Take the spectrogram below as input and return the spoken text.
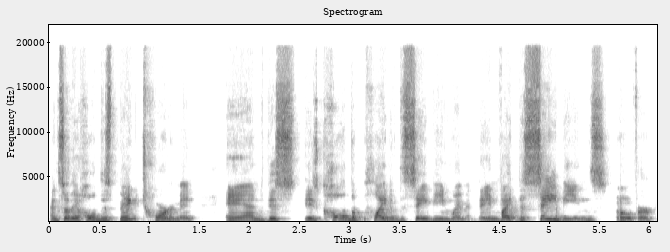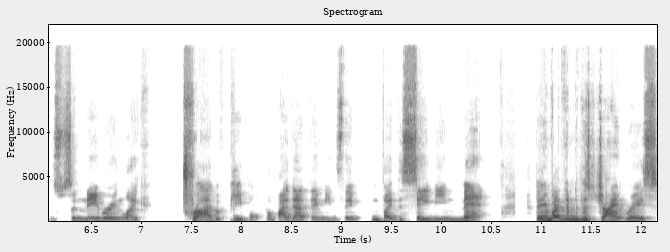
And so they hold this big tournament, and this is called the Plight of the Sabine Women. They invite the Sabines over. This was a neighboring, like, tribe of people. But by that, they means they invite the Sabine men. They invite them to this giant race,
